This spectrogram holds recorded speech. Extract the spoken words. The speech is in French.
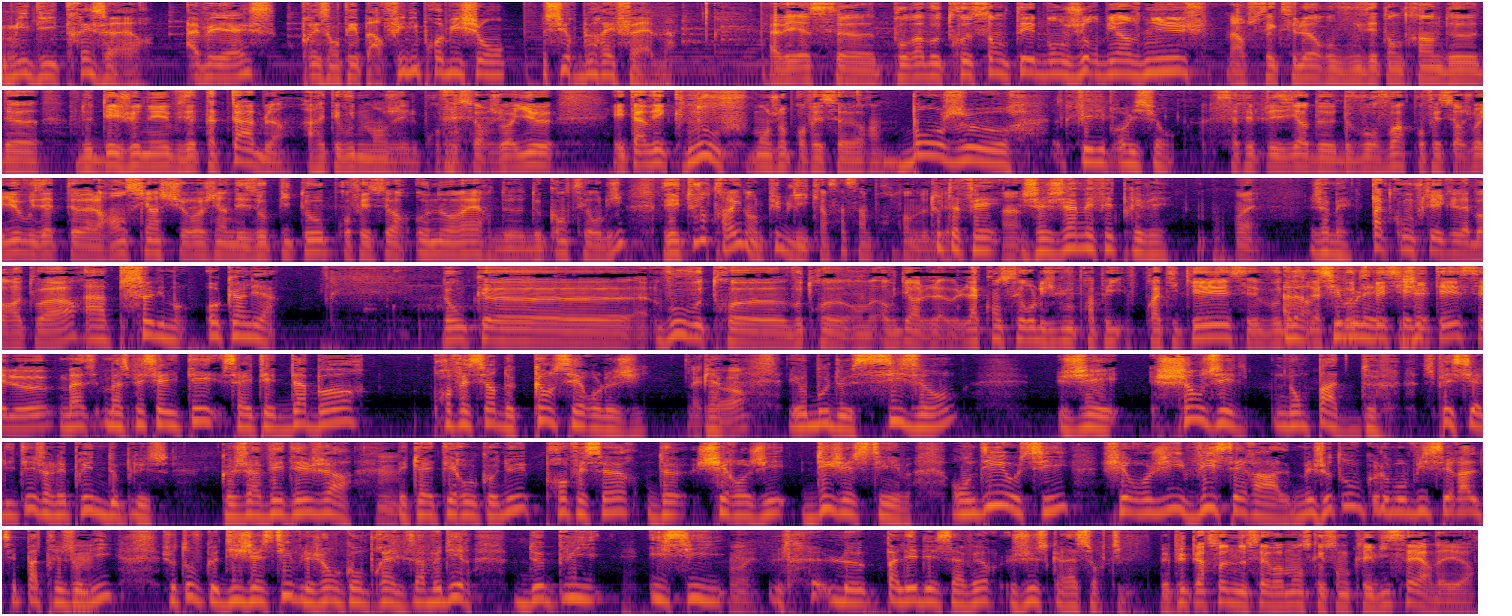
midi 13h. AVS, présenté par Philippe Robichon sur Beurre FM. AVS euh, pour à votre santé, bonjour, bienvenue. Alors je sais que c'est l'heure où vous êtes en train de, de, de déjeuner, vous êtes à table, arrêtez-vous de manger. Le professeur Joyeux est avec nous. Bonjour professeur. Bonjour Philippe Robichon. Ça fait plaisir de, de, vous revoir, professeur Joyeux. Vous êtes euh, alors ancien chirurgien des hôpitaux, professeur honoraire de, de cancérologie. Vous avez toujours travaillé dans le public, hein, ça c'est important de le Tout dire. à fait. Hein. J'ai jamais fait de privé. Ouais. Jamais. Pas de conflit avec les laboratoires. Absolument. Aucun lien. Donc, euh, vous, votre, votre, on va dire, la, la cancérologie que vous pratiquez, c'est votre, Alors, la, si vous votre voulez, spécialité, c'est le. Ma, ma, spécialité, ça a été d'abord professeur de cancérologie. D'accord. Et au bout de six ans, j'ai changé, non pas de spécialité, j'en ai pris une de plus que j'avais déjà, Hmm. mais qui a été reconnu professeur de chirurgie digestive. On dit aussi chirurgie viscérale, mais je trouve que le mot viscéral, c'est pas très joli. Hmm. Je trouve que digestive, les gens comprennent. Ça veut dire depuis ici, Ouais. le, le palais des saveurs jusqu'à la sortie. Mais plus personne ne sait vraiment ce que sont que les viscères, d'ailleurs.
